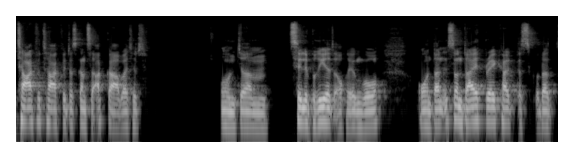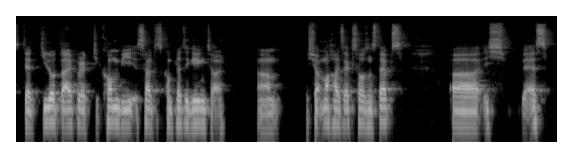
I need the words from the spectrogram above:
Tag für Tag wird das Ganze abgearbeitet und ähm, zelebriert auch irgendwo. Und dann ist so ein Diet Break halt das, oder der Deload Diet Break, die Kombi, ist halt das komplette Gegenteil. Ähm, ich mache halt 6000 Steps. Äh, ich esse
